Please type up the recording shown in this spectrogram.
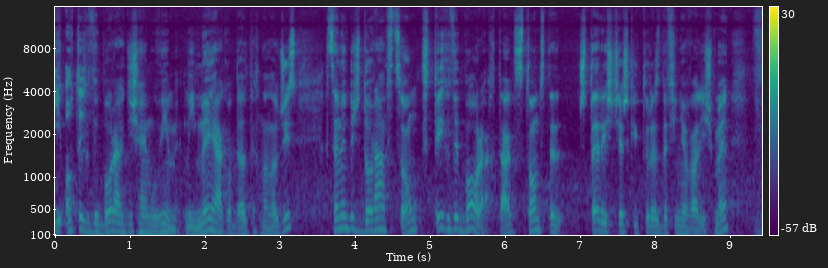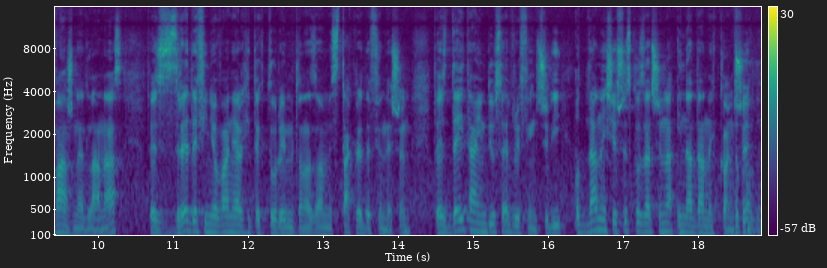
i o tych wyborach dzisiaj mówimy. I my jako Dell Technologies chcemy być doradcą w tych wyborach, tak? Stąd te cztery ścieżki, które zdefiniowaliśmy, ważne dla nas. To jest zredefiniowanie architektury, my to nazywamy stack redefinition. To jest data induce everything, czyli od danych się wszystko zaczyna i na danych kończy. prawda.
